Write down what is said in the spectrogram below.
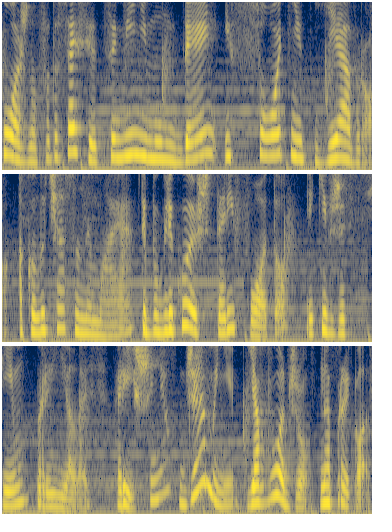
кожна фотосесія це мінімум день і сотні євро. А коли часу немає, ти публікуєш старі фото, які вже всім приїлись. Рішення Gemini. Я вводжу, наприклад,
